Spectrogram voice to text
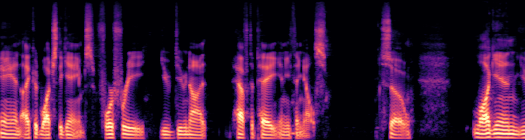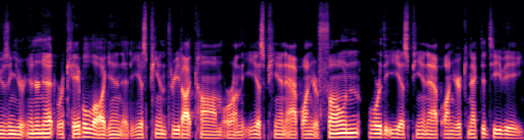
and I could watch the games for free. You do not have to pay anything else. So log in using your internet or cable login at espn3.com or on the ESPN app on your phone or the ESPN app on your connected TV,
